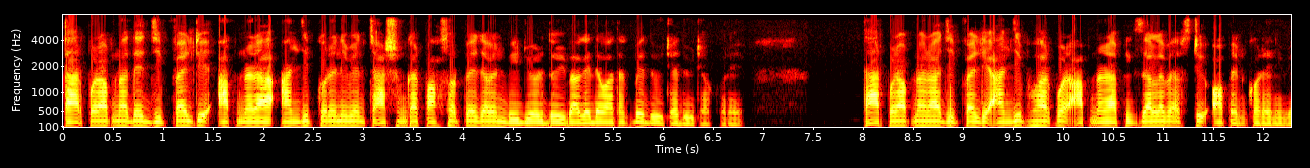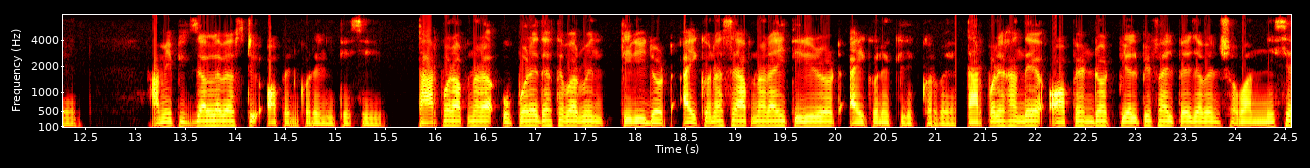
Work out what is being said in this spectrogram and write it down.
তারপর আপনাদের জিপ ফাইলটি আপনারা আনজিপ করে নেবেন, চার সংখ্যার পাসওয়ার্ড পেয়ে যাবেন, ভিডিওর দুই ভাগে দেওয়া থাকবে, দুইটা দুইটা করে। তারপর আপনারা জিপ ফাইলটি আনজিপ হওয়ার পর আপনারা পিক্সেল ল্যাব অ্যাপসটি ওপেন করে নেবেন। আমি পিক্সেল ল্যাব অ্যাপসটি ওপেন করে নিতেছি। তারপর আপনারা উপরে দেখতে পারবেন থ্রি ডট আইকন আছে, আপনারা এই থ্রি ডট আইকনে ক্লিক করবেন। তারপর এখান থেকে ওপেন ডট পিএলপি ফাইল পেয়ে যাবেন সবার নিচে,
